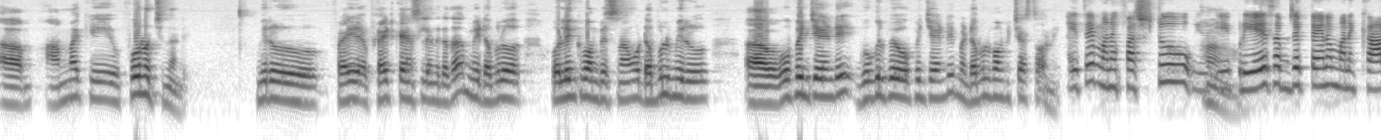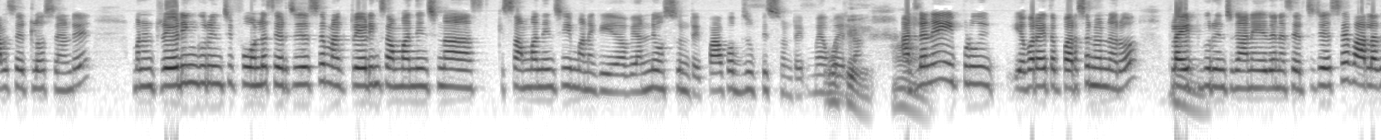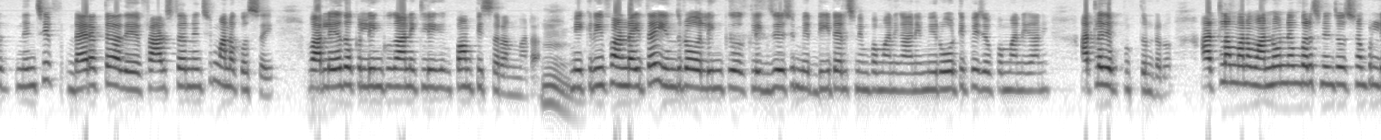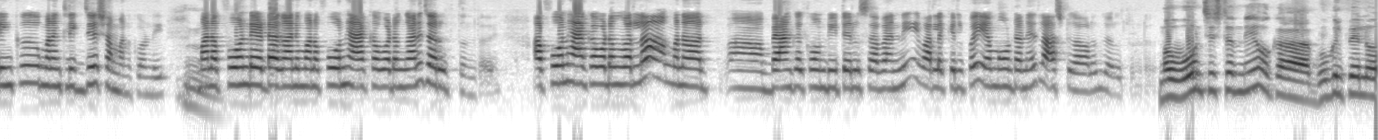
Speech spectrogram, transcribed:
ఆ అమ్మాయికి ఫోన్ వచ్చిందండి. మీరు ఫ్లై ఫ్లైట్ క్యాన్సిల్ అయింది కదా మీ డబ్బులు ఓ లింక్ పంపిస్తున్నాము డబ్బులు మీరు ఓపెన్ చేయండి గూగుల్ పే ఓపెన్ చేయండి మేము డబ్బులు పంపించేస్తామని అయితే మనకి ఫస్ట్. ఇప్పుడు ఏ సబ్జెక్ట్ అయినా మనకి కాల్స్ ఎట్లా వస్తాయంటే మనం ట్రేడింగ్ గురించి ఫోన్లో సెర్చ్ చేస్తే మనకి ట్రేడింగ్ సంబంధించిన సంబంధించి మనకి అవి అన్ని వస్తుంటాయి పాపప్ చూపిస్తుంటాయి మొబైల్ అట్లనే ఇప్పుడు ఎవరైతే పర్సన్ ఉన్నారో ఫ్లైట్ గురించి కానీ ఏదైనా సెర్చ్ చేస్తే వాళ్ళ నుంచి డైరెక్ట్ అదే ఫ్రాడ్స్టర్ నుంచి మనకు వస్తాయి. వాళ్ళు ఏదో ఒక లింక్ కానీ క్లిక్ పంపిస్తారు అనమాట మీకు రీఫండ్ అయితే ఇందులో లింక్ క్లిక్ చేసి మీరు డీటెయిల్స్ నింపమని కానీ మీరు ఓటీపీ చెప్పమని కానీ అట్లా చెప్తుంటారు. అట్లా మనం అన్నోన్ నెంబర్స్ నుంచి వచ్చినప్పుడు లింక్ మనం క్లిక్ చేసాం అనుకోండి. మన ఫోన్ డేటా కానీ మన ఫోన్ హ్యాక్ అవ్వడం కానీ జరుగుతుంటది. ఆ ఫోన్ హ్యాక్ అవ్వడం వల్ల మన బ్యాంక్ అకౌంట్ డీటెయిల్స్ అవన్నీ వాళ్ళకి వెళ్ళిపోయి అమౌంట్ అనేది లాస్ట్ కావడం జరుగుతుంటది. మా ఓన్ సిస్టర్ని ఒక గూగుల్ పేలో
